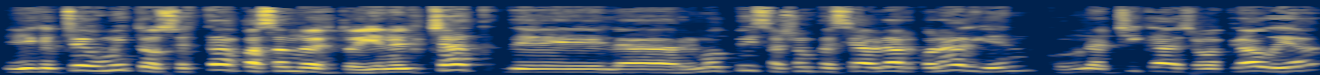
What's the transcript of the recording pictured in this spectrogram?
Y dije, che, Numitos, se está pasando esto. Y en el chat de la Remote Pizza yo empecé a hablar con alguien, con una chica que se llama Claudia.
